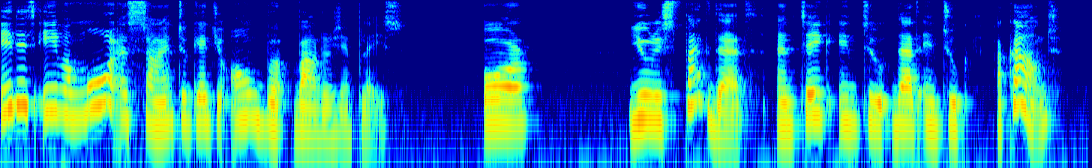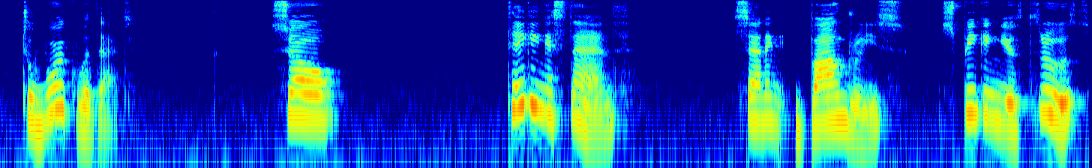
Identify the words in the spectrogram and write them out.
it is even more a sign to get your own boundaries in place. Or you respect that and take into that into account to work with that. So taking a stand, setting boundaries, speaking your truth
